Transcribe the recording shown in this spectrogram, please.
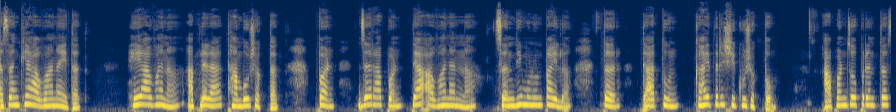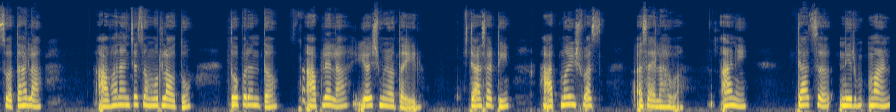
असंख्य आव्हानं येतात. हे आव्हानं आपल्याला थांबवू शकतात. पण जर आपण त्या आव्हानांना संधी म्हणून पाहिलं तर त्यातून काहीतरी शिकू शकतो. आपण जोपर्यंत स्वतःला आव्हानांच्या समोर लावतो तोपर्यंत आपल्याला यश मिळवता येईल. त्यासाठी आत्मविश्वास असायला हवा. आणि त्याचं निर्माण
